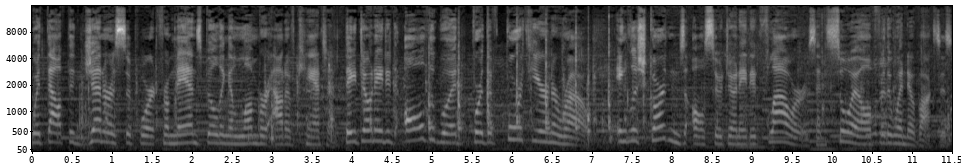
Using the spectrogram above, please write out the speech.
without the generous support from Mann's Building and Lumber out of Canton. They donated all the wood for the fourth year in a row. English Gardens also donated flowers and soil for the window boxes.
